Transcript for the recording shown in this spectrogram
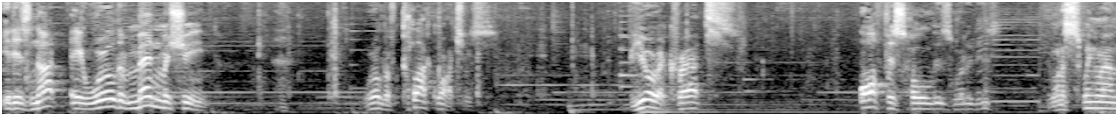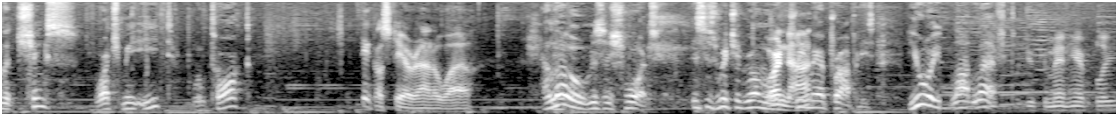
It is not a world of men machine. World of clock watchers. Bureaucrats. Office holders, what it is. You want to swing around the chinks? Watch me eat? We'll talk? I think I'll stay around a while. Hello, Mrs. Schwartz. This is Richard Roma Or of not. Premier Properties. You were a lot left. Would you come in here, please?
